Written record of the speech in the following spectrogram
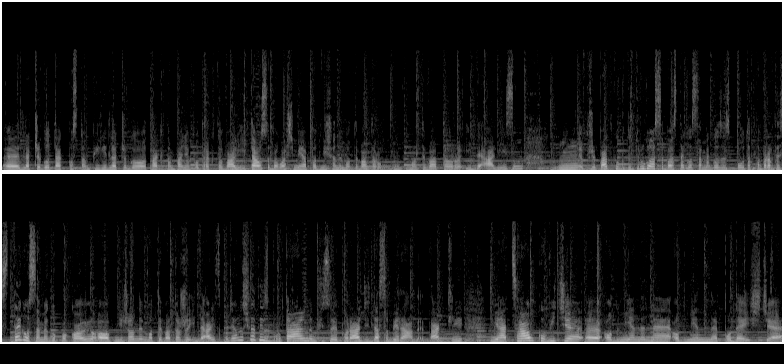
e, dlaczego tak postąpili, dlaczego tak tą panią potraktowali. I ta osoba właśnie miała podniesiony motywator, motywator idealizm. Mm, w przypadku wypadku, gdy druga osoba z tego samego zespołu, tak naprawdę z tego samego pokoju, o obniżonym motywatorze idealizm powiedziała, no świat jest brutalny, musi sobie poradzić, da sobie radę, tak? Czyli miała całkowicie e, odmienne, odmienne podejście.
